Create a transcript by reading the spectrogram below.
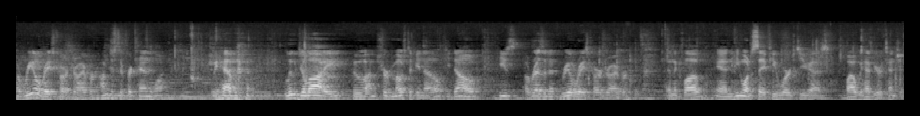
a real race car driver. I'm just a pretend one. We have Lou Gigliotti, who I'm sure most of you know. If you don't, he's a resident real race car driver in the club, and he wanted to say a few words to you guys while we have your attention.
